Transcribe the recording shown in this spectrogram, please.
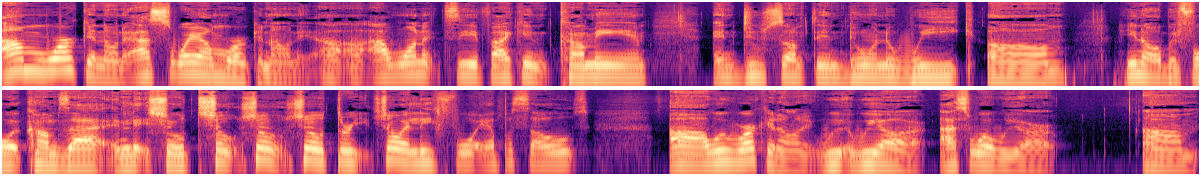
I'm working on it. I swear I'm working on it. I, I, I want to see if I can come in and do something during the week. Um, you know, before it comes out and let show show show show three show at least four episodes. Uh, we're working on it. We we are. I swear we are. Um,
